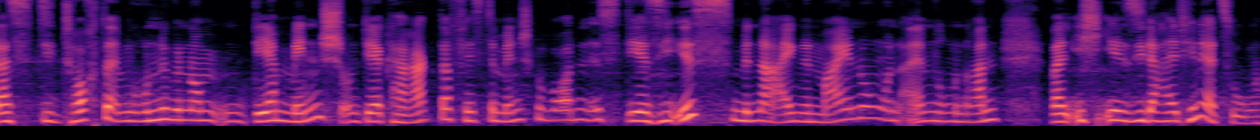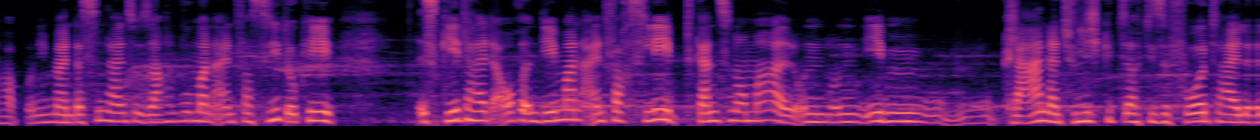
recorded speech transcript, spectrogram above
dass die Tochter im Grunde genommen der Mensch und der charakterfeste Mensch geworden ist, der sie ist, mit einer eigenen Meinung und allem drum und dran, weil ich ihr sie da halt hinerzogen habe. Und ich meine, das sind halt so Sachen, wo man einfach sieht, okay, es geht halt auch, indem man einfach lebt, ganz normal. Und, und eben, klar, natürlich gibt's auch diese Vorteile.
